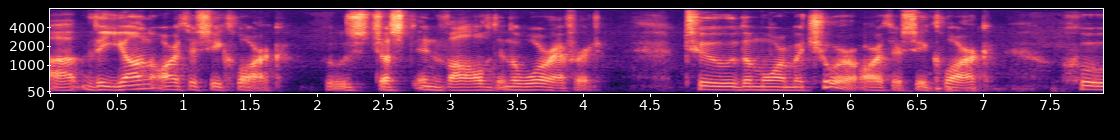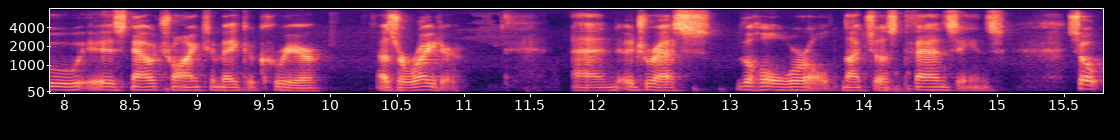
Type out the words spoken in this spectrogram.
uh, the young arthur c clarke who's just involved in the war effort to the more mature arthur c clarke who is now trying to make a career as a writer and address the whole world, not just fanzines. So,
